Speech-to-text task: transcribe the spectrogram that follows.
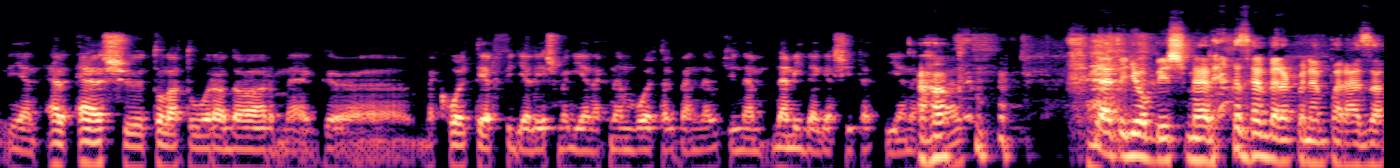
ilyen el, első tolatóradar, meg, meg holtérfigyelés, meg ilyenek nem voltak benne, úgyhogy nem, nem idegesített ilyenekkel. Lehet, hogy jobb is, mert az ember akkor nem parázza.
